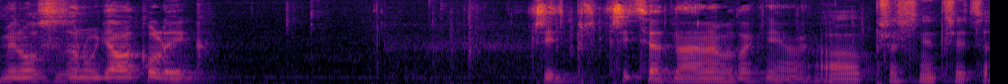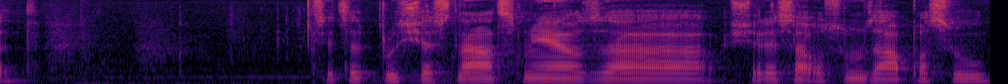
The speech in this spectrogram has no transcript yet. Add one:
minulou sezonu udělal kolik? Tři- 30, ne? Nebo tak nějak. Uh, přesně 30. 30 plus 16 měl za 68 zápasů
